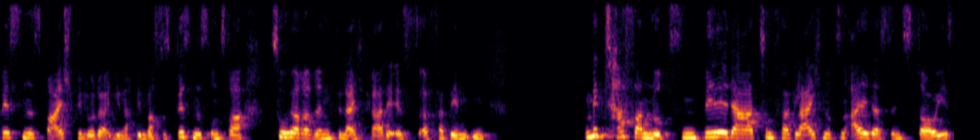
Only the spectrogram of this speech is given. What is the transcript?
Business-Beispiel oder je nachdem, was das Business unserer Zuhörerinnen vielleicht gerade ist, äh, verbinden. Metaphern nutzen, Bilder zum Vergleich nutzen, all das sind Stories.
